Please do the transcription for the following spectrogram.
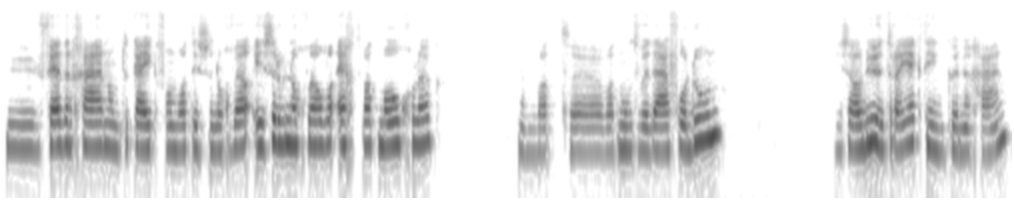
nu verder gaan om te kijken van wat is er nog wel, is er nog wel, wel echt wat mogelijk? En wat, eh, wat moeten we daarvoor doen? Je zou nu een traject in kunnen gaan.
